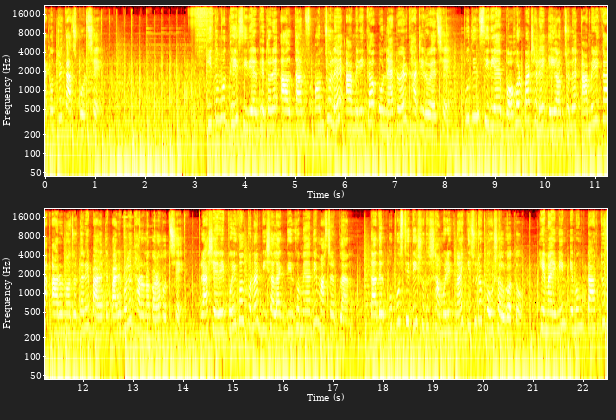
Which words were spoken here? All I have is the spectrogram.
একত্রে কাজ করছে। ইতোমধ্যেই সিরিয়ার ভেতরে আল তানফ অঞ্চলে আমেরিকা ও ন্যাটোয়ের ঘাঁটি রয়েছে। পুতিন সিরিয়ায় বহর পাঠালে এই অঞ্চলে আমেরিকা আরও নজরদারি বাড়াতে পারে বলে ধারণা করা হচ্ছে। রাশিয়ার এই পরিকল্পনা বিশাল এক দীর্ঘমেয়াদী মাস্টার প্ল্যান তাদের উপস্থিতি শুধু সামরিক নয়, কিছুটা কৌশলগত। হেমাইমিম এবং টার্টুস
